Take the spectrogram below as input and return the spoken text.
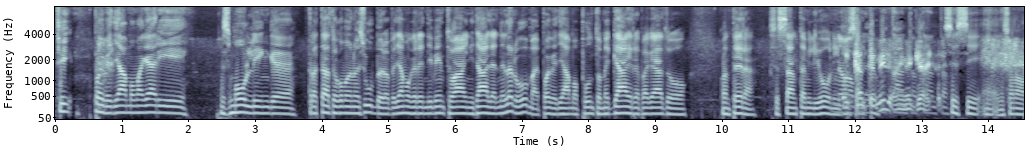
Sì, poi vediamo magari Smalling eh, trattato come un esubero, vediamo che rendimento ha in Italia e nella Roma e poi vediamo appunto McGuire pagato quant'era? 60 milioni. No, 60 milioni 80, Sì, sì, eh, sono,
